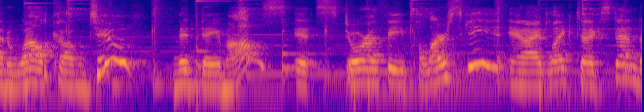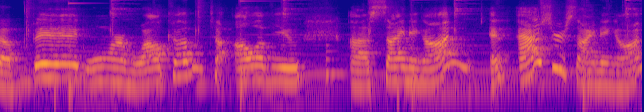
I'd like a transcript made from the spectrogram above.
and welcome to Midday Moms. It's Dorothy Pilarski, and I'd like to extend a big warm welcome to all of you uh, signing on. And as you're signing on,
